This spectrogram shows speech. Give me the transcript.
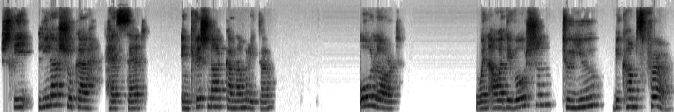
Sri Lila Shuka has said in Krishna Karnamrita, O Lord, when our devotion to you becomes firm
